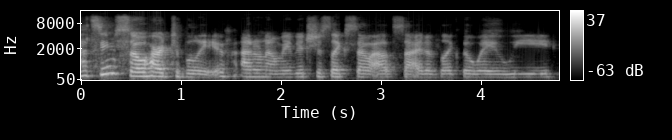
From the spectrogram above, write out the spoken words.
That seems so hard to believe. I don't know. Maybe it's just like so outside of like the way we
